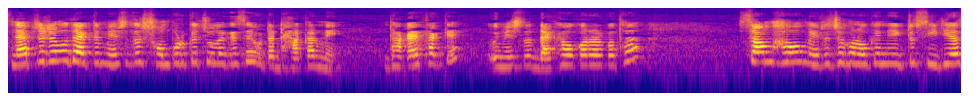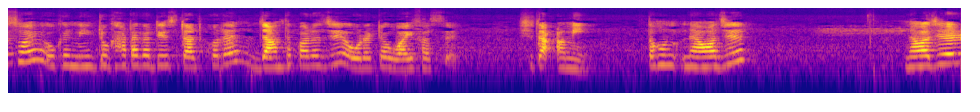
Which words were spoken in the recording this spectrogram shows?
স্ন্যাপচ্যাটের মধ্যে একটা মেয়ের সাথে সম্পর্কে চলে গেছে, ওটা ঢাকার মেয়ে। ঢাকায় থাকে, ওই মেয়ের সাথে দেখাও করার কথা। সামহাও মেয়েটা যখন ওকে নিয়ে একটু সিরিয়াস হয়, ওকে নিয়ে একটু ঘাটাঘাটি স্টার্ট করে, জানতে পারে যে ওর একটা ওয়াইফ আছে, সেটা আমি। তখন নেওয়াজের নেওয়াজের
